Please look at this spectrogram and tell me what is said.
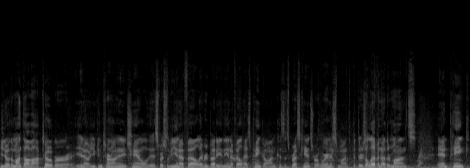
you know, the month of October, you know, you can turn on any channel, especially the NFL. Everybody in the NFL has pink on because it's Breast Cancer Awareness Month. But there's 11 other months, right. and pink.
